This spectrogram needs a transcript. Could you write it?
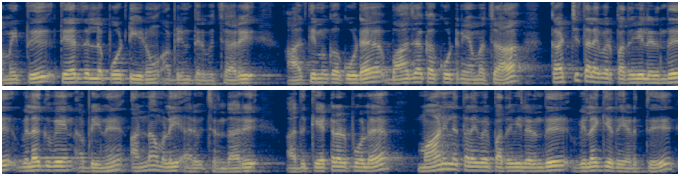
அமைத்து தேர்தலில் போட்டியிடும் அப்படின்னு தெரிவித்தார் அதிமுக கூட பாஜக கூட்டணி அமைச்சா கட்சி தலைவர் பதவியிலிருந்து விலகுவேன் அப்படின்னு அண்ணாமலை அறிவிச்சிருந்தார். அதுக்கு போல மாநில தலைவர் பதவியிலிருந்து விலகியதை அடுத்து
